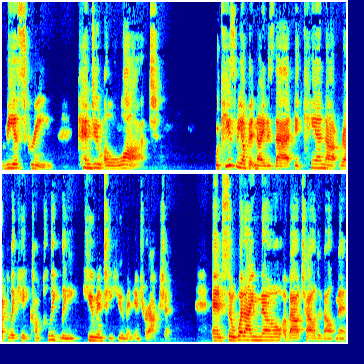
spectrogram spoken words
via screen can do a lot what keeps me up at night is that it cannot replicate completely human to human interaction. And so, what I know about child development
